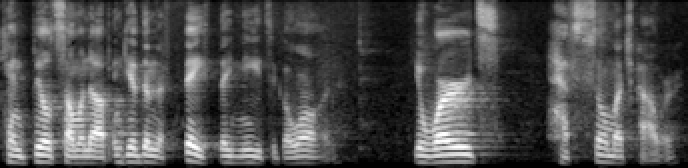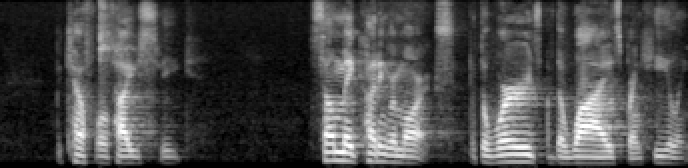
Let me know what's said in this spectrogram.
can build someone up and give them the faith they need to go on. Your words have so much power. Be careful of how you speak. Some make cutting remarks, but the words of the wise bring healing.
